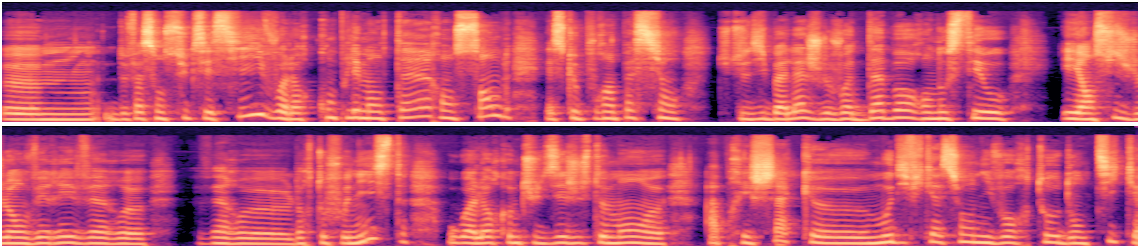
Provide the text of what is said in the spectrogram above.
de façon successive ou alors complémentaires ensemble? Est-ce que pour un patient, tu te dis, bah là, je le vois d'abord en ostéo et ensuite je l'enverrai vers, euh, vers euh, l'orthophoniste, ou alors comme tu disais justement, euh, après chaque modification au niveau orthodontique,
